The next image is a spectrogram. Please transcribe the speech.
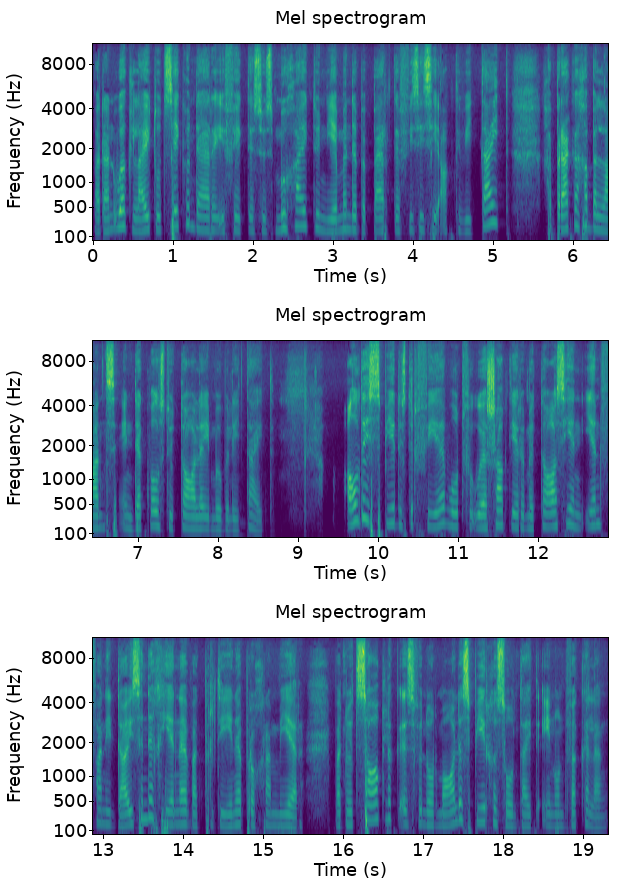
wat dan ook lei tot sekondêre effekte soos moegheid, toenemende beperkte fisiese aktiwiteit, gebrekkige balans en dikwels totale immobiliteit. Al die spierdistrofieë word veroorsaak deur 'n mutasie in een van die duisende gene wat proteïene programmeer, wat noodsaaklik is vir normale spiergesondheid en ontwikkeling.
